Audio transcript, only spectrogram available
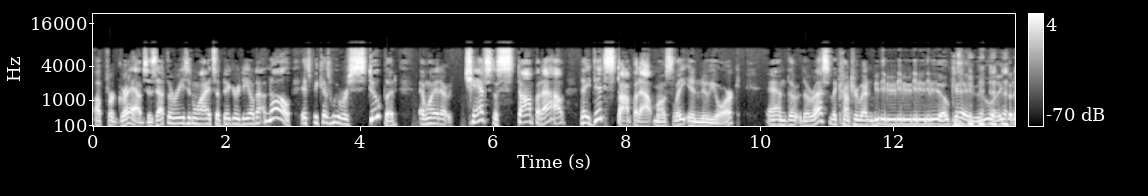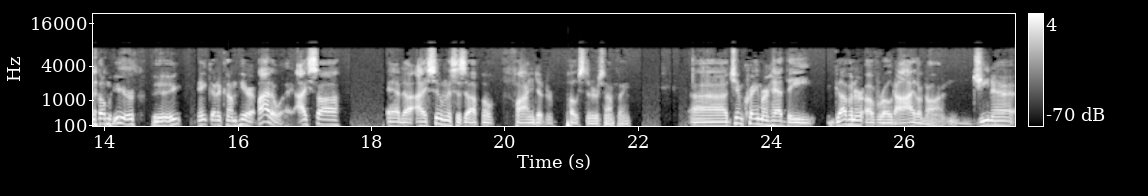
up for grabs. Is that the reason why it's a bigger deal now? No, it's because we were stupid and we had a chance to stomp it out. They did stomp it out mostly in New York. And the the rest of the country went, okay, ain't gonna come here. Ain't, ain't gonna come here. By the way, I saw, and uh, I assume this is up find it or post it or something. Uh, Jim Cramer had the governor of Rhode Island on, Gina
